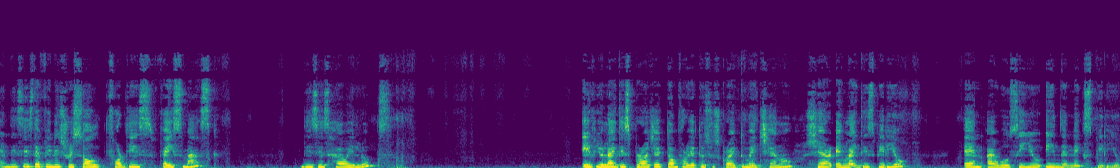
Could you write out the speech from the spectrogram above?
And this is the finished result for this face mask. This is how it looks. If you like this project don't forget to subscribe to my channel share and like this video. And I will see you in the next video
